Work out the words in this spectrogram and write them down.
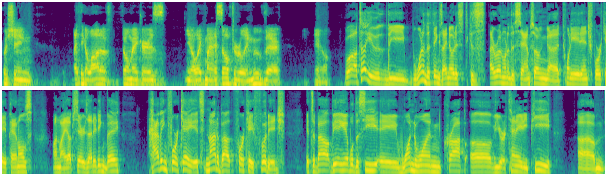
pushing. I think a lot of filmmakers, you know, like myself, to really move there. You know. Well, I'll tell you the one of the things I noticed because I run one of the Samsung uh, 28 inch 4K panels on my upstairs editing bay. Having 4K, it's not about 4K footage. It's about being able to see a one to one crop of your 1080p um,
